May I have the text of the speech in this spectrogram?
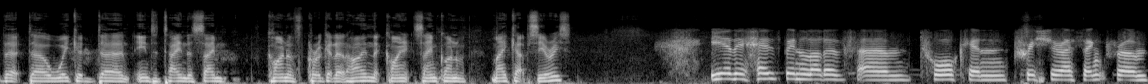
that uh, we could uh, entertain the same kind of cricket at home, that kind, same kind of make-up series? Yeah, there has been a lot of um, talk and pressure, I think, from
